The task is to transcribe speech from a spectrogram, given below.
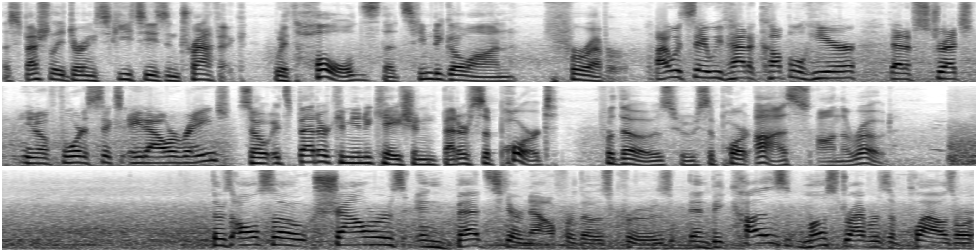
especially during ski season traffic, with holds that seem to go on forever. I would say we've had a couple here that have stretched, you know, four to six, eight hour range. So it's better communication, better support for those who support us on the road. There's also showers and beds here now for those crews. And because most drivers of plows, or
